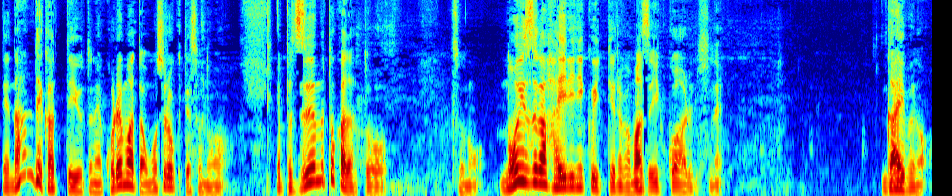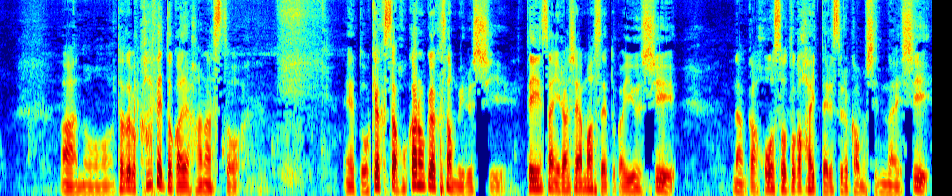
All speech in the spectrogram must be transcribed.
で、なんでかっていうとね、これまた面白くて、その、やっぱズームとかだと、その、ノイズが入りにくいっていうのがまず一個あるんですね。外部の。あの、例えばカフェとかで話すと、えっ、ー、と、お客さん、他のお客さんもいるし、店員さんいらっしゃいませとか言うし、なんか放送とか入ったりするかもしれないし、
